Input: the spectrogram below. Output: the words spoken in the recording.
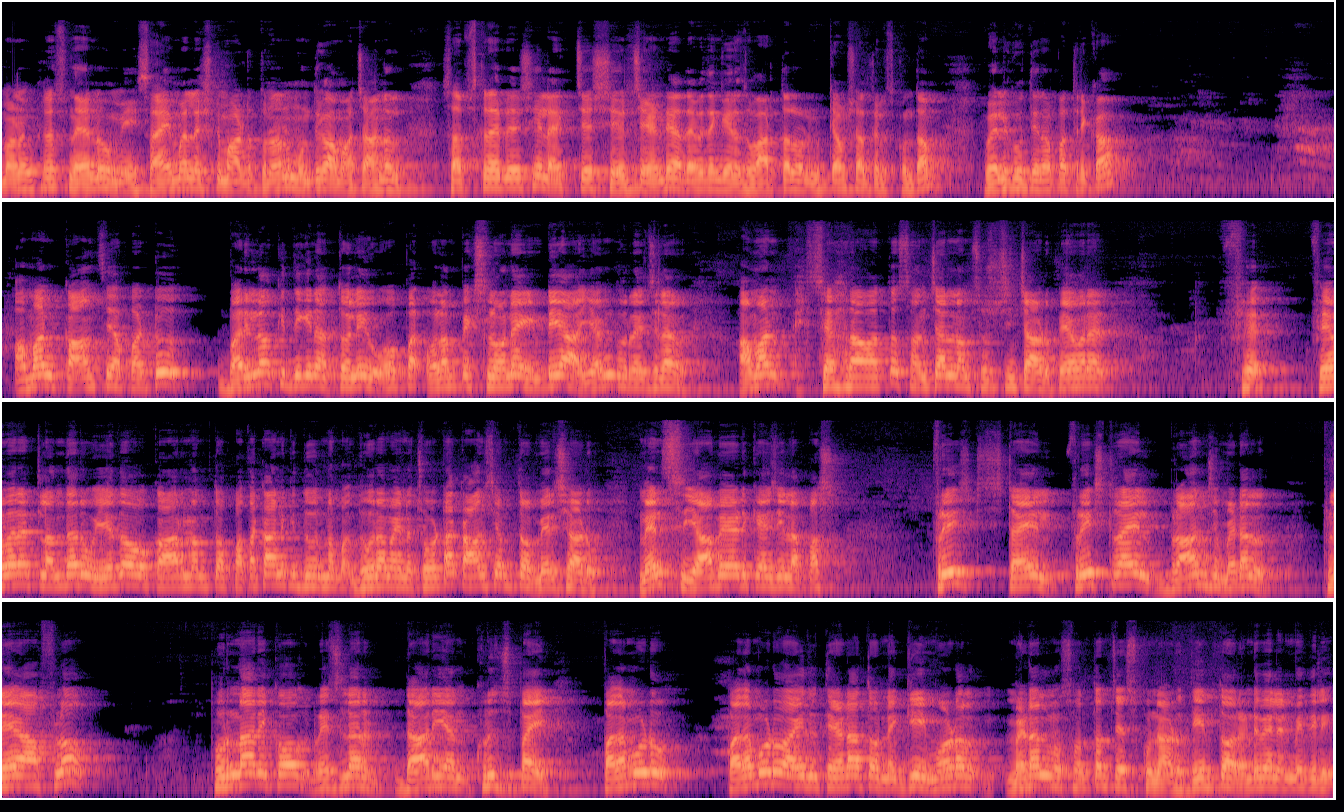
మనం morning friends నేను మీ సాయి మల్లేష్ని మాట్లాడుతున్నాను. ముందుగా మా ఛానల్ సబ్స్క్రైబ్ చేసి లైక్ చేసి షేర్ చేయండి. అదేవిధంగా ఈరోజు వార్తల్లో ముఖ్యాంశాలు తెలుసుకుందాం. వెలుగు దినపత్రిక. అమన్ కాన్సియా పట్టు బరిలోకి దిగిన తొలి ఓప ఒలింపిక్స్లోనే India young wrestler Aman Sehrawat సంచలనం సృష్టించాడు. ఫేవరెట్ ఫే ఫేవరెట్లందరూ ఏదో ఒక కారణంతో పథకానికి దూరం దూరమైన చోట కాంస్యంతో మెరిశాడు. మెన్స్ యాభై ఏడు కేజీల first freestyle freestyle bronze medal play ఆఫ్లో పుర్నారికో రెజ్లర్ డారియన్ క్రూజ్పై పదమూడు పదమూడు ఐదు తేడాతో నెగ్గి మోడల్ మెడల్ను సొంతం చేసుకున్నాడు. దీంతో రెండు వేల ఎనిమిది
